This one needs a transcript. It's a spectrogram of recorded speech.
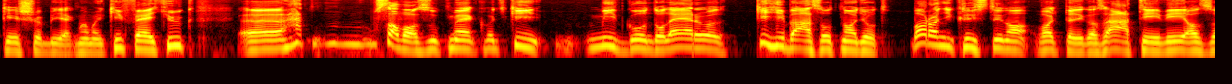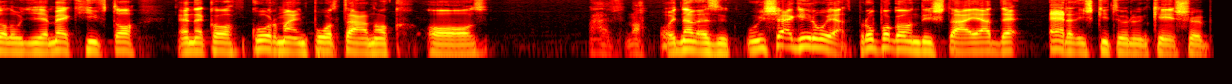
későbbiek majd kifejtjük. Hát szavazzuk meg, hogy ki mit gondol erről, ki hibázott nagyot, Baranyi Krisztina, vagy pedig az ATV azzal, hogy ugye meghívta ennek a kormányportának az, hát, na, hogy nevezzük, újságíróját, propagandistáját, de erre is kitörünk később.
